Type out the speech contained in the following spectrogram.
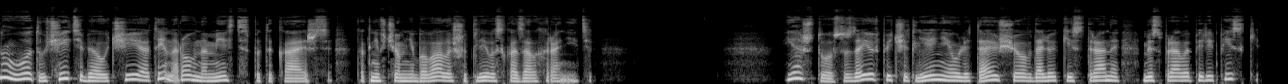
«Ну вот, учи тебя, учи, а ты на ровном месте спотыкаешься», как ни в чем не бывало, шутливо сказал хранитель. «Я что, создаю впечатление улетающего в далекие страны без права переписки?»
